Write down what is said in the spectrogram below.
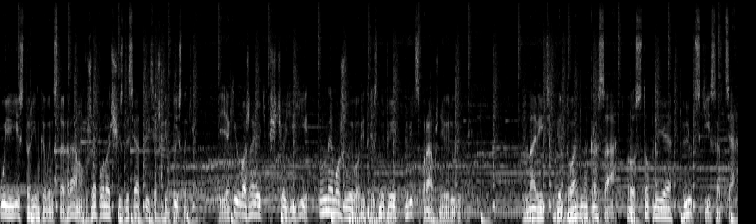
У її сторінки в інстаграм вже понад 60 тисяч підписників, які вважають, що її неможливо відрізнити від справжньої людини. Навіть віртуальна краса розтоплює людські серця.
